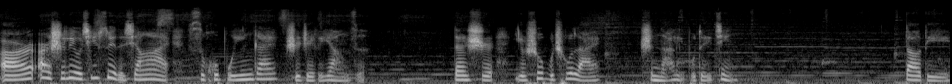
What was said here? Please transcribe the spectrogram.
而二十六七岁的相爱似乎不应该是这个样子，但是也说不出来是哪里不对劲。到底，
